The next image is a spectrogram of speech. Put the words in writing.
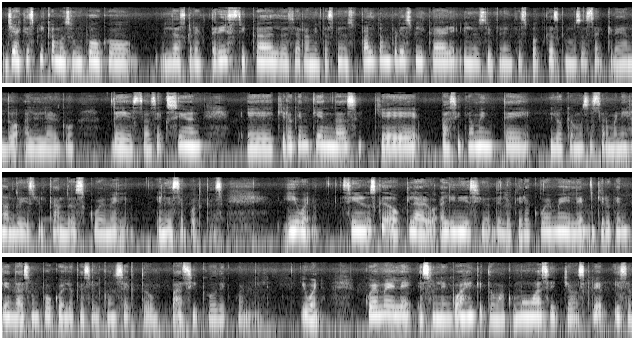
ya que explicamos un poco las características, las herramientas que nos faltan por explicar en los diferentes podcasts que vamos a estar creando a lo largo de esta sección, eh, quiero que entiendas que básicamente lo que vamos a estar manejando y explicando es QML en este podcast. Y bueno, si no nos quedó claro al inicio de lo que era QML, quiero que entiendas un poco de lo que es el concepto básico de QML. Y bueno, QML es un lenguaje que toma como base JavaScript y C++.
